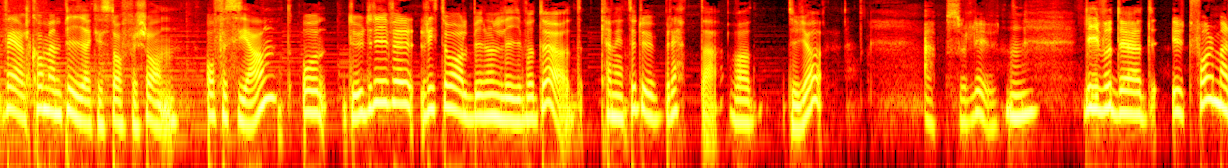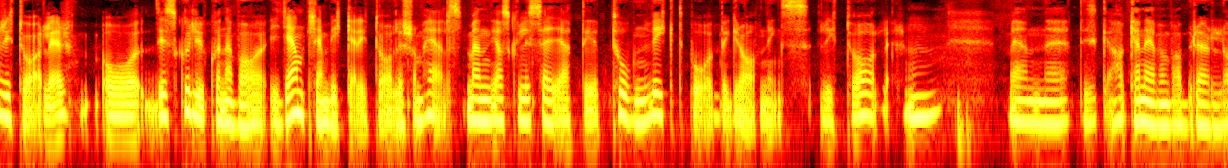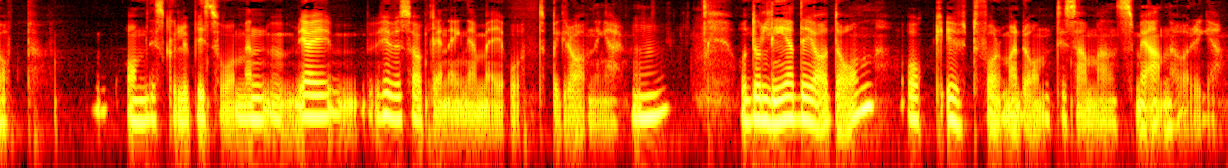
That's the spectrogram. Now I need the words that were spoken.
Välkommen Pia Kristoffersson, officiant och du driver ritualbyrån Liv och död. Kan inte du berätta vad du gör? Absolut. Mm. Liv och död utformar ritualer och det skulle ju kunna vara egentligen vilka ritualer som helst. Men jag skulle säga att det är tonvikt på begravningsritualer. Mm. Men eh, det kan även vara bröllop om det skulle bli så. Men jag är huvudsakligen ägnar mig åt begravningar. Mm. Och då leder jag dem och utformar dem tillsammans med anhöriga.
